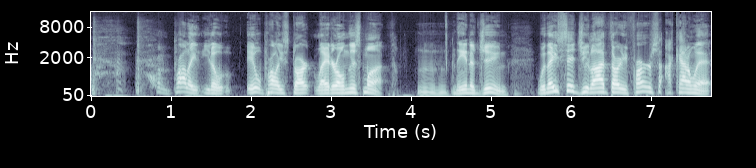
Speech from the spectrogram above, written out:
probably, you know, it will probably start later on this month, Mm-hmm. the end of June. When they said July thirty first, I kind of went,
